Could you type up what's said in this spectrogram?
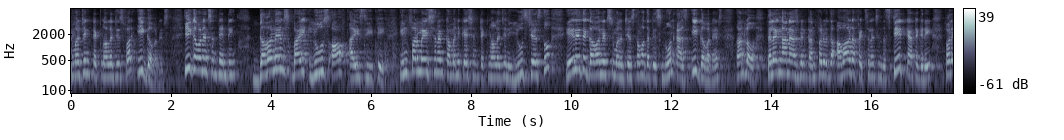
emerging technologies for e governance e governance అంటే ఏంటి governance by use of ICT information and communication టెక్నాలజీని యూజ్ చేస్తూ ఏదైతే గవర్నెన్స్ని మనం చేస్తామో that is known as e governance దాంట్లో Telangana has been conferred with the award of excellence in the state category for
